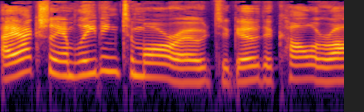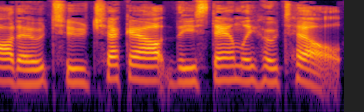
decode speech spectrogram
I actually am leaving tomorrow to go to Colorado to check out the Stanley Hotel.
